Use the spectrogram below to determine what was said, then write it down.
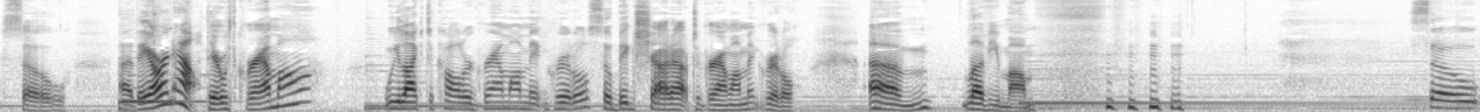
So uh, they are now. They're with Grandma. We like to call her Grandma McGriddle. So big shout out to Grandma McGriddle. Um, love you, Mom. so,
